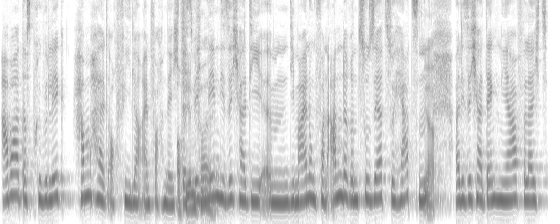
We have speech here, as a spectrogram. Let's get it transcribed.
Aber das Privileg haben halt auch viele einfach nicht. Auf jeden Deswegen Fall. nehmen die sich halt die, ähm, die Meinung von anderen zu sehr zu Herzen, Ja. weil die sich halt denken, ja, vielleicht,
